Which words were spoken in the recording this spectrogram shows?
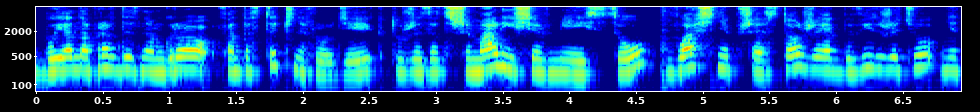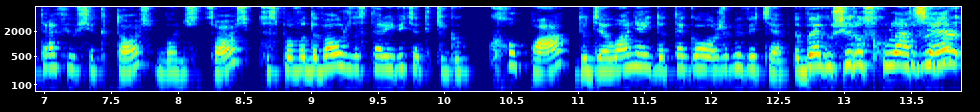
Bo ja naprawdę znam gro fantastycznych ludzi, którzy zatrzymali się w miejscu właśnie przez to, że jakby w ich życiu nie trafił się ktoś bądź coś, co spowodowało, że dostali, wiecie, takiego kopa do działania i do tego, żeby, wiecie, no bo jak już się rozhulacie, żeby,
